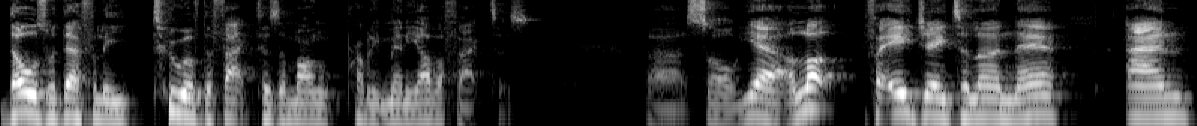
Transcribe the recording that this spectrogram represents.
Those were definitely two of the factors among probably many other factors. Uh, so yeah, a lot for AJ to learn there. And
